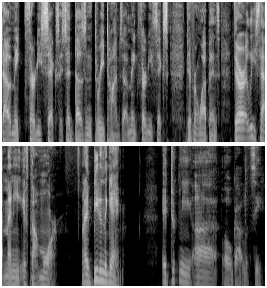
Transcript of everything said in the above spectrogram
that would make 36. I said dozen three times. That would make 36 different weapons. There are at least that many, if not more. And I beat in the game. It took me uh oh god, let's see.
